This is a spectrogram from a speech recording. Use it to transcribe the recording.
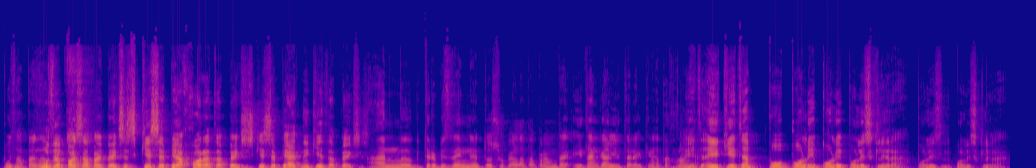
Πού θα πας που να θα παίξεις. πας να πάει παίξεις και σε ποια χώρα θα παίξεις και σε ποια εθνική θα παίξεις. Αν με επιτρέπεις, δεν είναι τόσο καλά τα πράγματα. Ήταν καλύτερα εκείνα τα χρόνια. Ήταν- Εκεί ήταν πο- πολύ, πολύ, πολύ σκληρά. Πολύ, πολύ σκληρά.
